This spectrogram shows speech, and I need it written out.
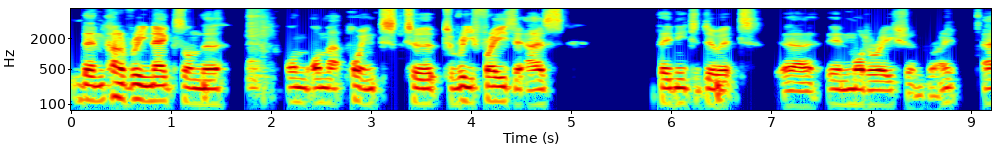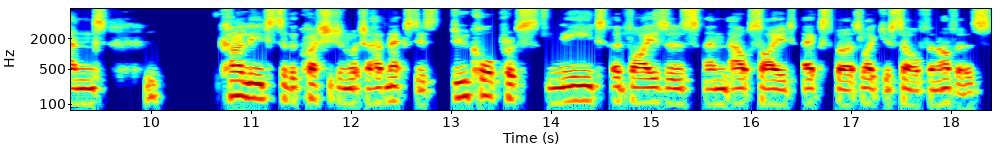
then kind of reneges on the on on that point to to rephrase it as they need to do it uh, in moderation, right? And hmm. kind of leads to the question which I have next is do corporates need advisors and outside experts like yourself and others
